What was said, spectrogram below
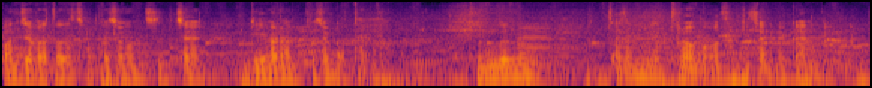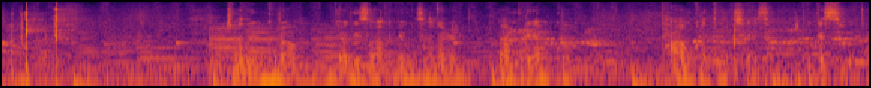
언제 봐도 저 표정은 진짜 리얼한 표정 같아요 그 정도면 짜장면 트라우마가 생기지 않을까요? 저는 그럼 여기서 영상을 마무리하고 다음 컨텐츠에서 뵙겠습니다.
